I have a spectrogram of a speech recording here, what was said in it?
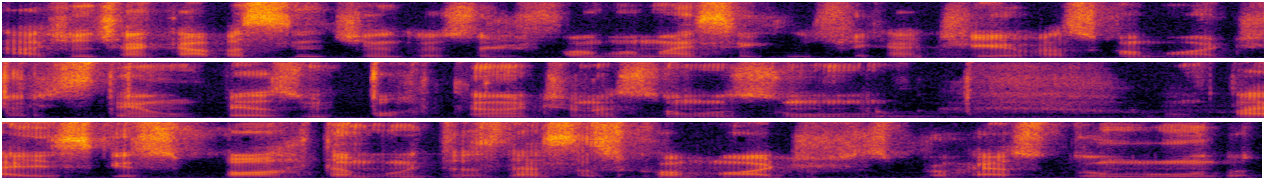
a gente acaba sentindo isso de forma mais significativa. As commodities têm um peso importante, nós somos um, país que exporta muitas dessas commodities para o resto do mundo,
